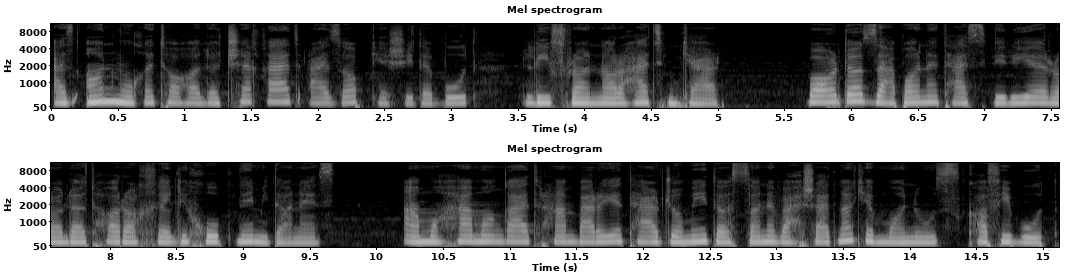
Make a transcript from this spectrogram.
از آن موقع تا حالا چقدر عذاب کشیده بود لیف را ناراحت می کرد. باردا زبان تصویری رالات ها را خیلی خوب نمی‌دانست. اما همانقدر هم برای ترجمه داستان وحشتناک مانوس کافی بود.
